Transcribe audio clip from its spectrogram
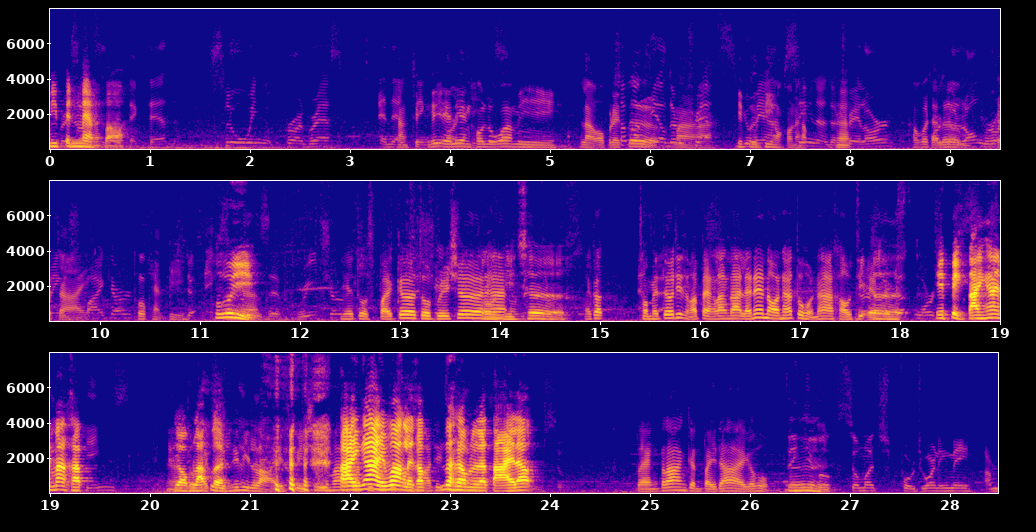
มีเป็นแมปเหรอ หลังจากที่เอเลี่ยนเขารู้ว่ามีเหล่าออเปอเรเตอร์มาที่พื้นที่ของเขานะครับฮะ เขาก็จะเริ่มกระจายทั่วแผนที่เฮ้ยเนี่ยตัวสไปเกอร์ตัวบริเชอร์ตัวนะฮะบีเชอร์ แล้วก็ทอมเมเตอร์ที่สามารถแปลงร่างได้และแน่นอนนะฮะตัวหัวหน้าเขาเอ GF อเอเปกตายง่ายมากครับ ยอมรับเลยที่มีหลายสปีชีส์มากตายง่ายมากเลยครับที่น่าทำอะไรละตายแล้ว แปลงร่างกันไปได้ครับผม Thank you Mm. both so much for joining me. I'm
